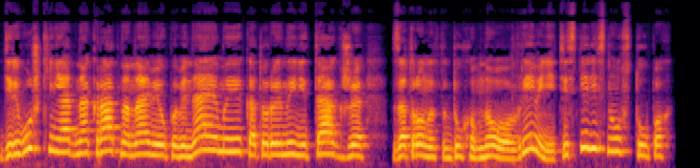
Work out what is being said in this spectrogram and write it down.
Деревушки, неоднократно нами упоминаемые, которые ныне также затронуты духом нового времени, теснились на уступах,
